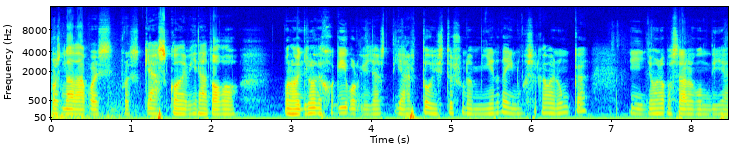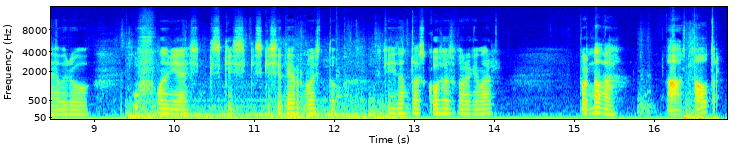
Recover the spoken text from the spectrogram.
Pues nada, pues, pues qué asco de vida todo. Bueno, yo lo dejo aquí porque ya estoy harto. Esto es una mierda y no se acaba nunca. Y yo me lo pasaré algún día, pero. Uf, madre mía, es, es que, es, que- es que es eterno esto. Es que hay tantas cosas para quemar. Pues nada, hasta otra.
